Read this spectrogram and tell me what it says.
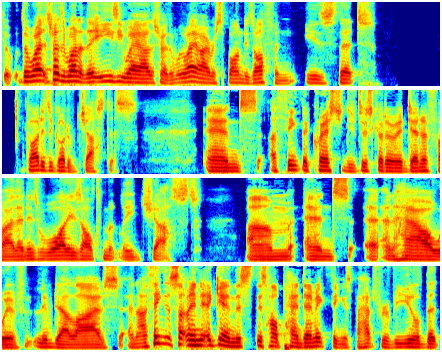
the the way I suppose one the easy way I sorry, the way I respond is often is that God is a God of justice, and I think the question you've just got to identify then is what is ultimately just um, and and how we've lived our lives. And I think it's I mean again this this whole pandemic thing has perhaps revealed that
